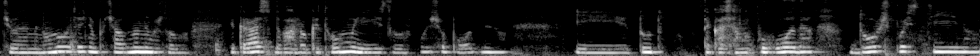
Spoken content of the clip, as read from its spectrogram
чи вони минулого тижня почали, ну неважливо. Якраз два роки тому я їздила в Польщу по обміну. І тут така сама погода, дощ постійно.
